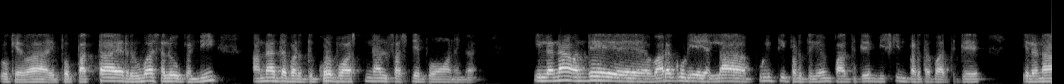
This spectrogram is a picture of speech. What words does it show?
ஓகேவா இப்போ பத்தாயிரம் ரூபாய் செலவு பண்ணி அண்ணாத்த படத்துக்கு கூட ஃபர்ஸ்ட் நாள் ஃபர்ஸ்ட் டே போவானுங்க. இல்லைன்னா வந்து வரக்கூடிய எல்லா புலித்தி படத்துலையும் பார்த்துட்டு மிஸ்கின் படத்தை பார்த்துட்டு இல்லைன்னா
